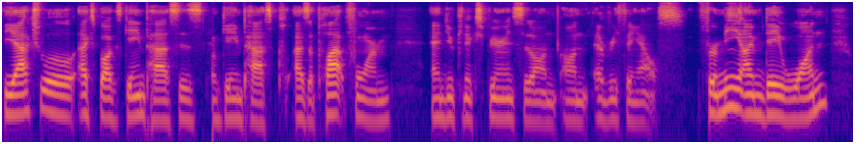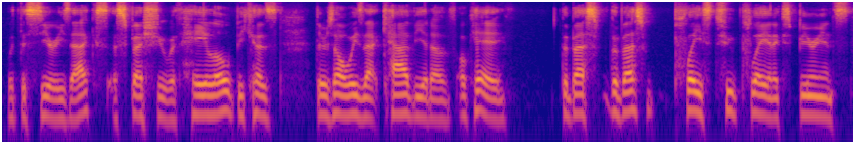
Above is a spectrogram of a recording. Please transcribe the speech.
the actual Xbox Game Pass is Game Pass as a platform, and you can experience it on on everything else. For me, I'm day one with the Series X, especially with Halo, because there's always that caveat of okay, the best the best place to play and experience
